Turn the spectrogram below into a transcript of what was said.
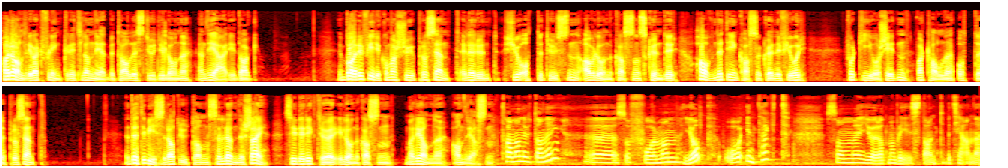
har aldri vært flinkere til å nedbetale studielånet enn de er i dag. Bare 4,7% eller rundt 28 000 av Lånekassens kunder havnet i inkassokøen i fjor. For ti år siden var tallet 8% Dette viser at utdannelse lønner seg, sier direktør i Lånekassen, Marianne Andreassen. Tar man utdanning, så får man jobb og inntekt som gjør at man blir i stand til å betjene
